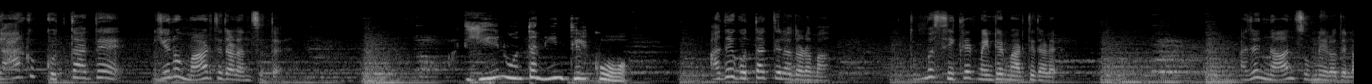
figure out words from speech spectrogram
ಯಾರಿಗೂ ಗೊತ್ತಾಗದೆ ಏನೋ ಮಾಡ್ತಿದ್ದಾಳೆ ಅನ್ಸುತ್ತೆ ಅದೇನು ಅಂತ ನೀನು ತಿಳ್ಕೋ. ಅದೇ ಗೊತ್ತಾಗ್ತಿಲ್ಲ ದೊಡಮ್ಮ. ತುಂಬಾ ಸೀಕ್ರೆಟ್ ಮೇಂಟೈನ್ ಮಾಡ್ತಿದ್ದಾಳೆ. ಆದ್ರೆ ನಾನ್ ಸುಮ್ಮನೆ ಇರೋದಿಲ್ಲ.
